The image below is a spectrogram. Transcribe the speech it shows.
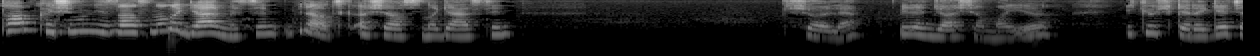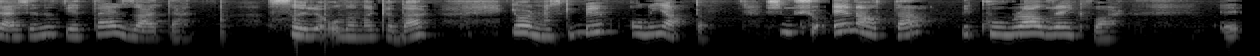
tam kaşımın hizasına da gelmesin. Birazcık aşağısına gelsin. Şöyle birinci aşamayı 2-3 kere geçerseniz yeter zaten. Sarı olana kadar. Gördüğünüz gibi onu yaptım. Şimdi şu en altta bir kumral renk var. Ee,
